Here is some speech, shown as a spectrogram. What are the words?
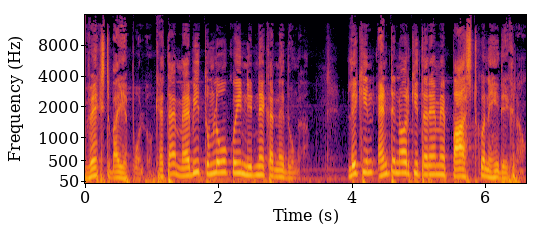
vexed by Apollo कहता है मैं भी तुम लोगों को ही निर्णय करने दूँगा लेकिन एंटेनोर की तरह मैं पास्ट को नहीं देख रहा हूँ।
